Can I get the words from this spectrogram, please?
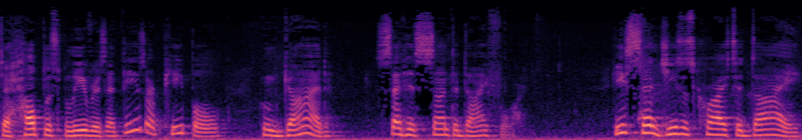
to helpless believers, that these are people whom God sent his son to die for. He sent Jesus Christ to die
